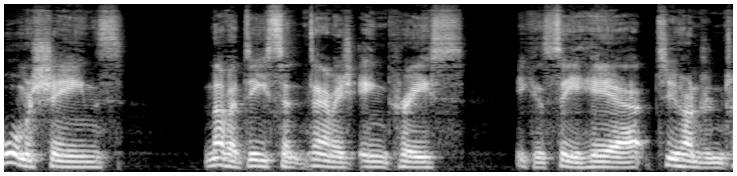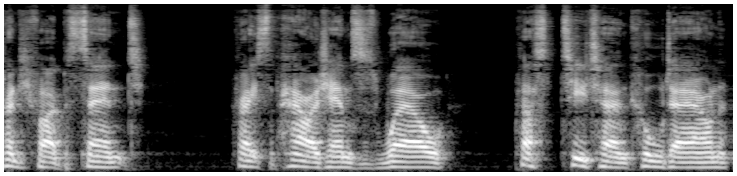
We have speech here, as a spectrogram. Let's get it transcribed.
War Machines, another decent damage increase. You can see here 225%. Creates the power gems as well, plus two turn cooldown.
